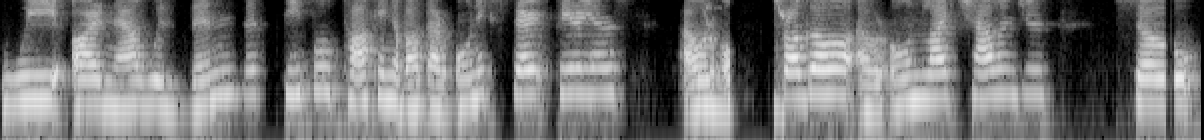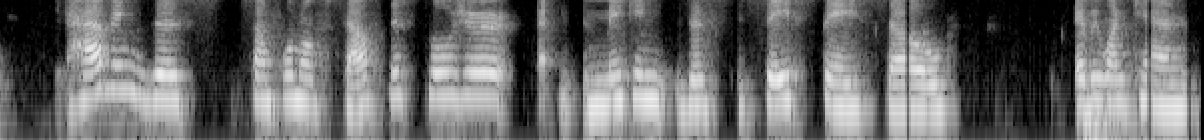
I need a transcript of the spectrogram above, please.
we are now within the people talking about our own experience, our own struggle, our own life challenges. So having this some form of self-disclosure, making this safe space so everyone can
